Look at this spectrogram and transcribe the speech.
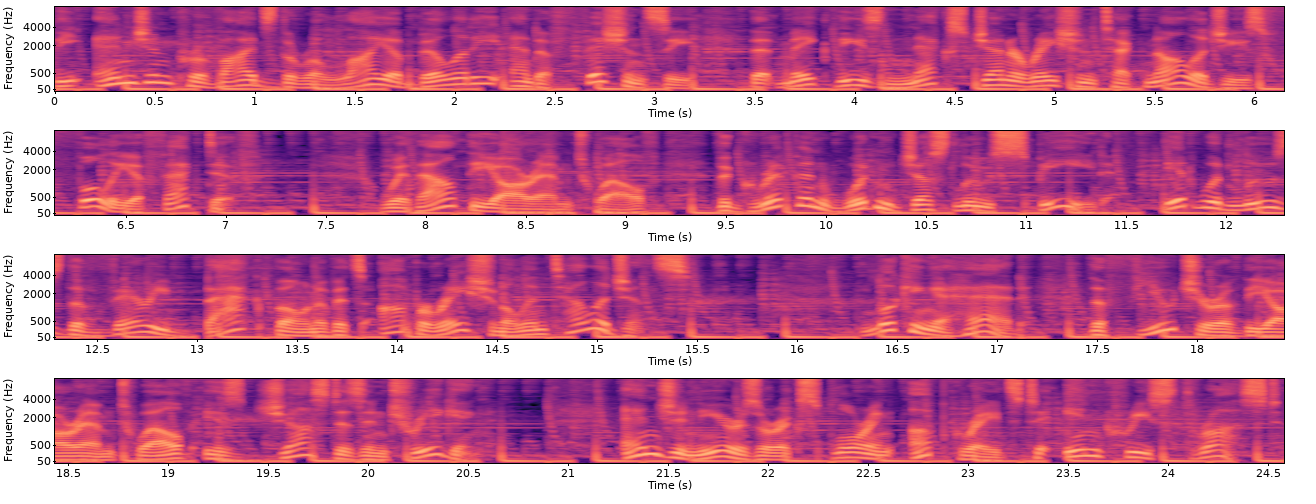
the engine provides the reliability and efficiency that make these next-generation technologies fully effective. Without the RM-12, the Gripen wouldn't just lose speed, it would lose the very backbone of its operational intelligence. Looking ahead, the future of the RM-12 is just as intriguing engineers are exploring upgrades to increase thrust,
